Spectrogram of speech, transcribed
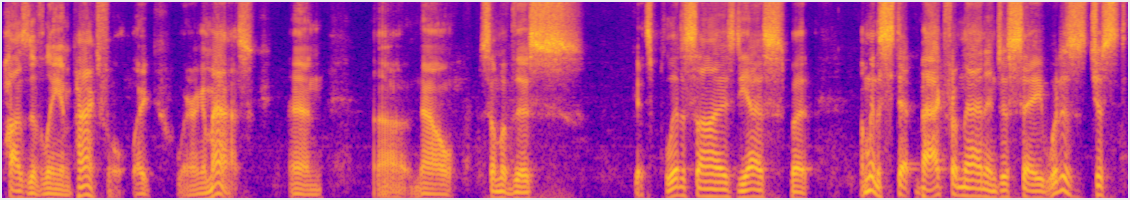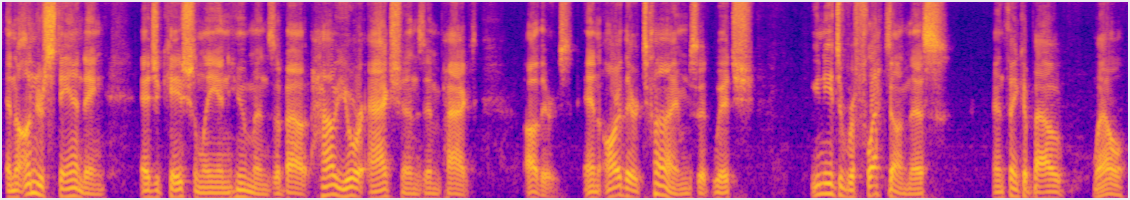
positively impactful, like wearing a mask. And uh, now some of this gets politicized, yes, but I'm going to step back from that and just say, what is just an understanding educationally in humans about how your actions impact others? And are there times at which you need to reflect on this and think about, well,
